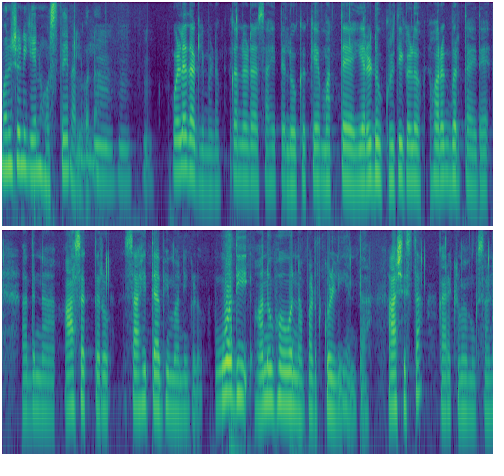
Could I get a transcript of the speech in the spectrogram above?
ಮನುಷ್ಯನಿಗೆ ಏನು ಹೊಸ್ತೇನಲ್ವಲ್ಲ ಒಳ್ಳೇದಾಗ್ಲಿ ಮೇಡಮ್. ಕನ್ನಡ ಸಾಹಿತ್ಯ ಲೋಕಕ್ಕೆ ಮತ್ತೆ ಎರಡು ಕೃತಿಗಳು ಹೊರಗೆ ಬರ್ತಾ ಇದೆ. ಅದನ್ನ ಆಸಕ್ತರು ಸಾಹಿತ್ಯ ಅಭಿಮಾನಿಗಳು ಓದಿ ಅನುಭವವನ್ನ ಪಡೆದುಕೊಳ್ಳಿ ಅಂತ ಆಶಿಸ್ತಾ ಕಾರ್ಯಕ್ರಮ ಮುಗಿಸೋಣ.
